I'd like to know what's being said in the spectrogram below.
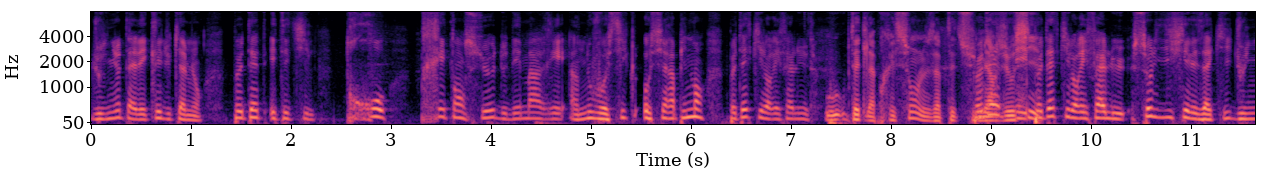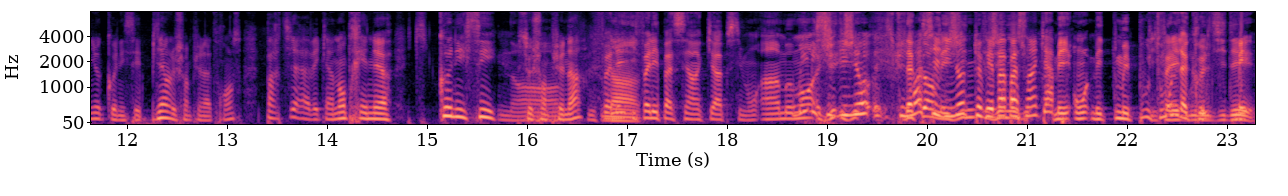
Julinho, tu as les clés du camion. Peut-être était-il trop prétentieux de démarrer un nouveau cycle aussi rapidement. Peut-être qu'il aurait fallu Ou, ou peut-être la pression les a peut-être submergés aussi. Peut-être qu'il aurait fallu solidifier les acquis. Juninho connaissait bien le championnat de France, partir avec un entraîneur qui connaissait Non. ce championnat. Il fallait, Non. il fallait passer un cap, Simon. À un moment, excuse-moi, Silvino ne te fait pas passer un cap. Mais, on, mais, mais tout, le monde l'a cru. Mais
